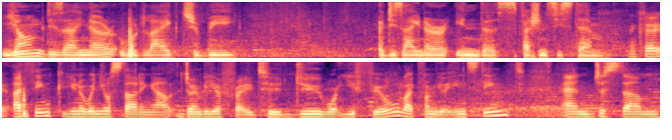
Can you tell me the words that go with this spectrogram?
young designer who would like to be a designer in the fashion system? Okay, I think you know when you're starting out, don't be afraid to do what you feel like from your instinct, and just um,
